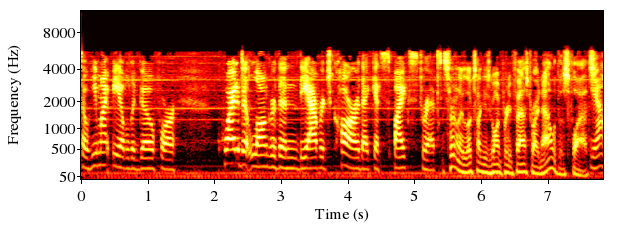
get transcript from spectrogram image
So he might be able to go for quite a bit longer than the average car that gets spike stripped. It certainly looks like he's going pretty fast right now with those flats. Yeah.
